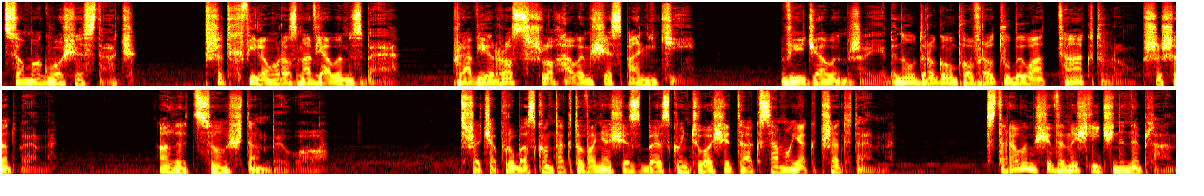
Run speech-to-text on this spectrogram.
Co mogło się stać? Przed chwilą rozmawiałem z B. Prawie rozszlochałem się z paniki. Wiedziałem, że jedyną drogą powrotu była ta, którą przyszedłem. Ale coś tam było. Trzecia próba skontaktowania się z B skończyła się tak samo jak przedtem. Starałem się wymyślić inny plan,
